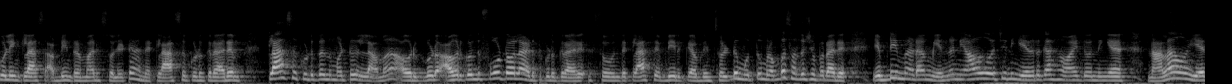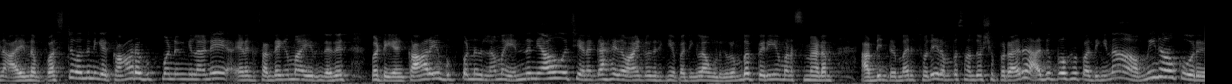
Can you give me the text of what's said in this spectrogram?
கூலிங் கிளாஸ் அப்படின்ற மாதிரி சொல்லிட்டு அந்த கிளாஸை கொடுக்குறாரு. கிளாஸை கொடுத்தது மட்டும் இல்லாமல் அவருக்கு கூட அவருக்கு வந்து ஃபோட்டோலாம் எடுத்து கொடுக்குறாரு. ஸோ இந்த கிளாஸ் எப்படி இருக்குது அப்படின்னு சொல்லிட்டு முத்தும் ரொம்ப சந்தோஷப்படுறாரு. எப்படி மேடம் என்ன ஞாபகம் வச்சு நீங்கள் எதற்காக வாங்கிட்டு வந்தீங்க? நான்லாம் என்ன என்னை ஃபஸ்ட்டு வந்து நீங்கள் காரை புக் பண்ணுவீங்களானே எனக்கு சந்தேகமாக இருந்தது. பட் என் காரையும் புக் பண்ணது இல்லாமல் என்ன ஞாபகம் வச்சு எனக்காக இதை வாங்கிட்டு வந்திருக்கீங்க பார்த்தீங்களா உங்களுக்கு ரொம்ப பெரிய மனசு மேடம் அப்படின்ற மாதிரி சொல்லி ரொம்ப சந்தோஷப்படுறாரு. அது போக பார்த்தீங்கன்னா மீனாவுக்கு ஒரு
